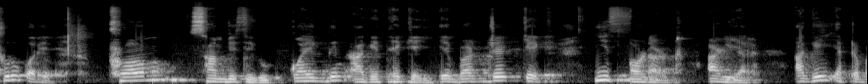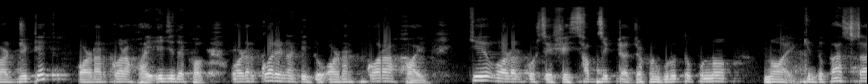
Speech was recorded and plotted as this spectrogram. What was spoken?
শুরু করে ফ্রম সাম ডেজ এগো কয়েকদিন আগে থেকেই। A birthday cake is ordered earlier আগেই একটা বার্থডে কেক অর্ডার করা হয়। এই যে দেখো অর্ডার করে না কিন্তু অর্ডার করা হয়। কে অর্ডার করছে সেই সাবজেক্টটা যখন গুরুত্বপূর্ণ নয়, কিন্তু কাজটা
